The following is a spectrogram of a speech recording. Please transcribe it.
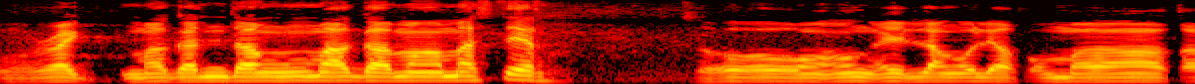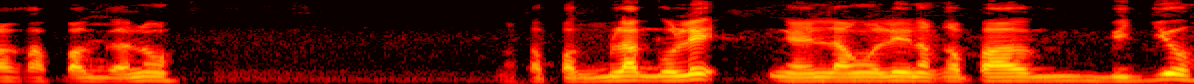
Alright, magandang umaga mga master. So, ngayon lang uli ako makakapag ano, makapag-vlog uli. Ngayon lang uli nakapag-video.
